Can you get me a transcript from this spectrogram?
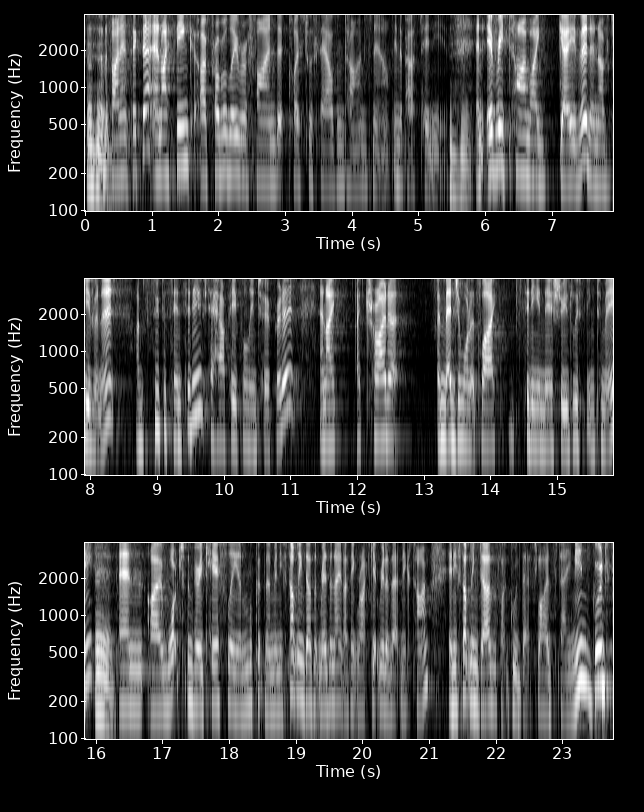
mm-hmm. for the finance sector, and I think I've probably refined it close to a thousand times now in the past ten years. Mm-hmm. And every time I gave it, and I've given it, I'm super sensitive to how people interpret it, and I, I try to imagine what it's like sitting in their shoes listening to me. Mm. and I watch them very carefully and look at them. And if something doesn't resonate I think right get rid of that next time. And if something does it's like good that slide's staying in good.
